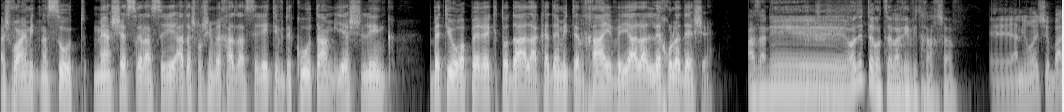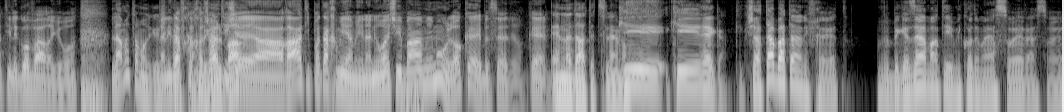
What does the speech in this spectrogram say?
השבועיים התנסות, מה-16 לעשירי עד ה-31 לעשירי, תבדקו אותם, יש לינק בתיאור הפרק, תודה לאקדמית תל חי, ויאללה, לכו לדשא. אז אני עוד יותר רוצה לריב איתך עכשיו. אה, אני רואה שבאתי לגובה האריות, למה אתה מרגיש ככה? ואני דווקא חשבתי? שהרעה תיפתח מימין, אני רואה שהיא באה ממול, אוקיי, בסדר, כן. אין לדעת אצלנו. כי, כי רגע, כי כשאתה באת לנבחרת, ובגלל זה אמרתי מקודם, היה סוער, היה סוער,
